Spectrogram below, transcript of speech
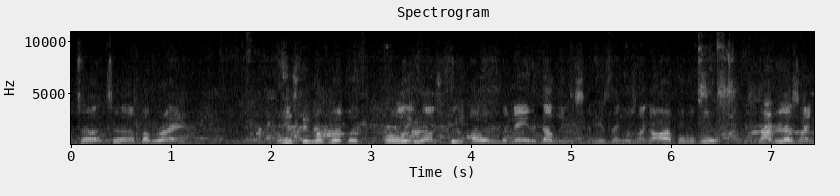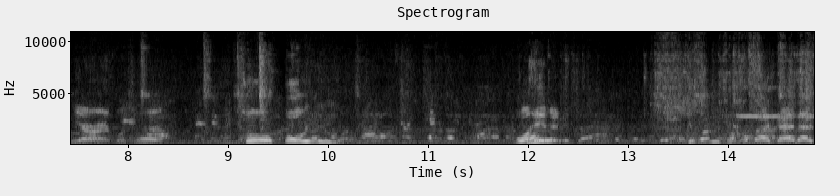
to, to Bubba Ray, his thing with, with, with Paul Lee was we own the name, the Dudleys. And his thing was like, all right, cool, cool, cool. Not realizing, like, yeah, all right, well, it's all. So Paul Lee, Paul Heyman, You want to talk about a guy that,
